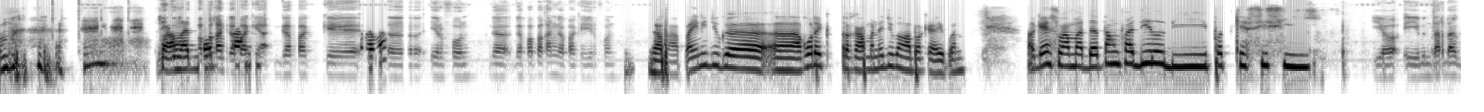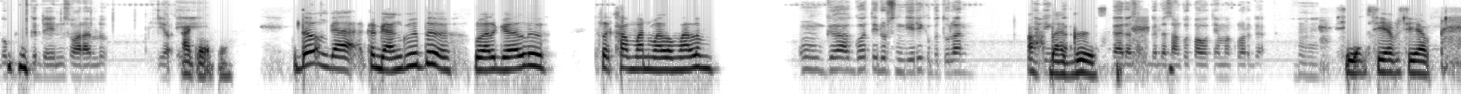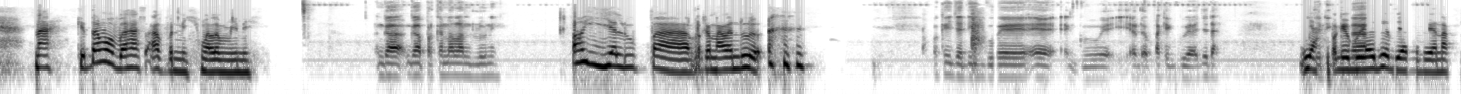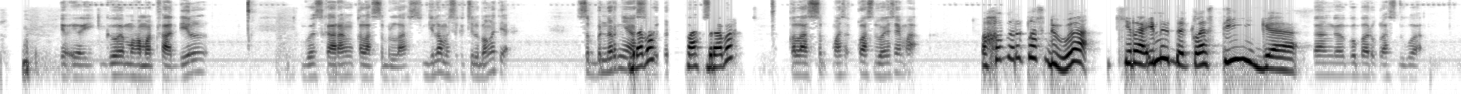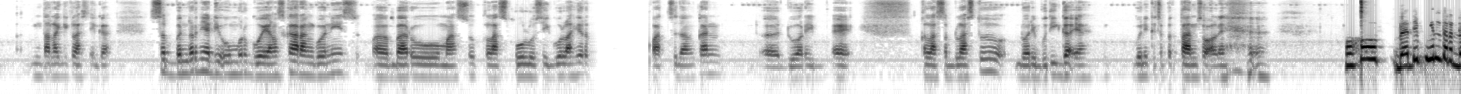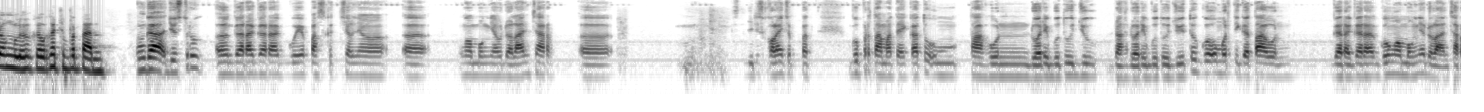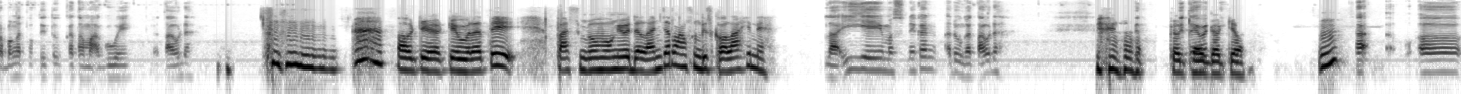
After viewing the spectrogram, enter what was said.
Gue selamat apa kan datang. gak pakai gak pakai eh, earphone, gak gak apa-apa kan gak pakai earphone. Nggak apa-apa. Ini juga eh, aku rek- rekamannya juga nggak pakai iPhone. Oke, selamat datang Fadil di podcast Sisi. Yo, eh bentar dah gue gedein suara dulu. Yo, Oke, eh oke. Itu nggak keganggu tuh keluarga lu rekaman malam-malam. enggak, gue tidur sendiri kebetulan. Oh, Jadi bagus. gak ada gak ada sangkut pautnya sama keluarga. Siap, siap, siap. Nah, kita mau bahas apa nih malam ini? Enggak enggak perkenalan dulu nih. Oh iya lupa, perkenalan dulu. Oke, jadi gue eh gue ya udah pakai gue aja dah. Ya, pakai gue aja biar lebih enak. yo yo gue Muhammad Fadil. Gue sekarang kelas 11. Gila masih kecil banget ya. Sebenarnya Berapa? sebenarnya Kelas berapa? kelas kelas 2 SMA. Oh, baru kelas 2. Kirain udah kelas 3. Enggak, enggak, gue baru kelas 2. Bentar lagi kelas 3. Sebenarnya di umur gue yang sekarang, gue nih eh, baru masuk kelas 10 sih. Gue lahir 4, sedangkan eh, 2000, eh, kelas 11 tuh 2003 ya. Gue nih kecepetan soalnya. Oh, berarti pinter dong lu kalau kecepetan. Enggak, justru eh, gara-gara gue pas kecilnya eh, ngomongnya udah lancar. m- jadi sekolahnya cepet. Gue pertama TK tuh um, tahun 2007. Nah, 2007 itu gue umur 3 tahun. Gara-gara gue ngomongnya udah lancar banget waktu itu, kata mak gue. Gak tau dah. Oke, oke. Berarti pas ngomongnya udah lancar langsung disekolahin ya? Lah iye, maksudnya kan, aduh nggak tahu dah. Gokil, BTW, gokil. Hmm? eh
